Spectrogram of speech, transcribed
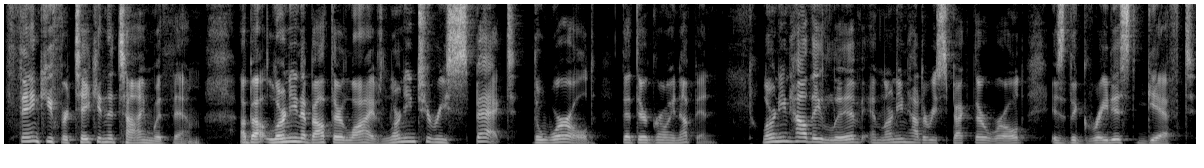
Thank you for taking the time with them about learning about their lives, learning to respect the world that they're growing up in. Learning how they live and learning how to respect their world is the greatest gift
